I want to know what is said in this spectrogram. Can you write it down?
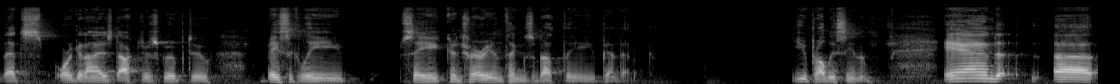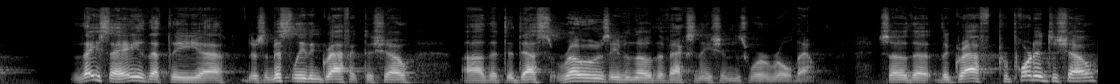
that's organized doctors group to basically say contrarian things about the pandemic. You've probably seen them. And uh, they say that the, uh, there's a misleading graphic to show uh, that the deaths rose even though the vaccinations were rolled out. So the, the graph purported to show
